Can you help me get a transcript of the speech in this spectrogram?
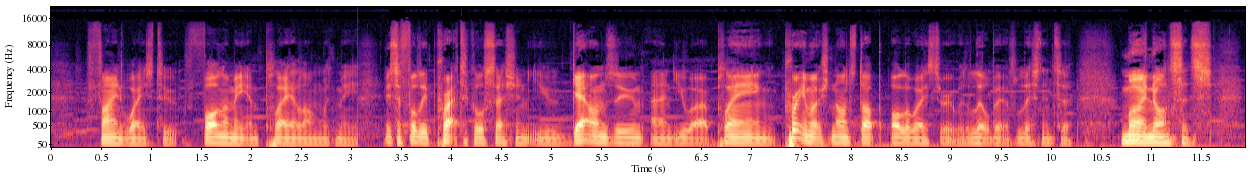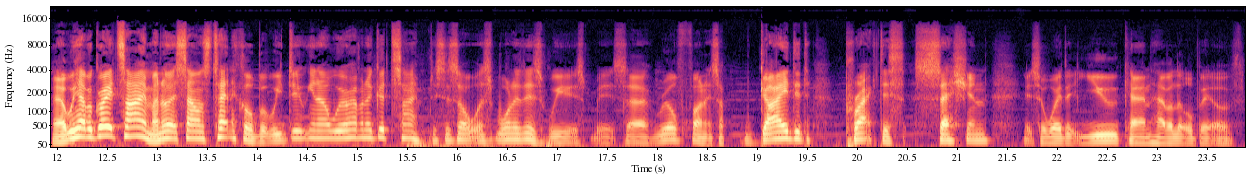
find ways to follow me and play along with me. It's a fully practical session. You get on Zoom and you are playing pretty much non-stop all the way through with a little bit of listening to my nonsense. Uh, we have a great time. I know it sounds technical, but we do, you know, we're having a good time. This is always what it is. We it's, it's uh, real fun. It's a guided practice session. It's a way that you can have a little bit of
